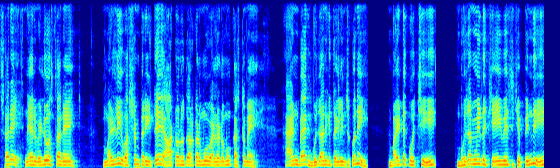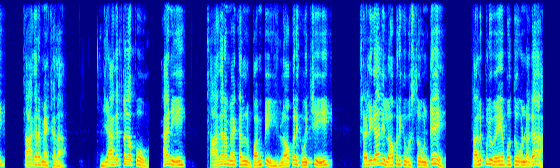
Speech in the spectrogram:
సరే నేను వెళ్ళి వస్తానే. మళ్ళీ వర్షం పెరిగితే ఆటోలు దొరకడము వెళ్ళడము కష్టమే. హ్యాండ్ బ్యాగ్ భుజానికి తగిలించుకొని బయటకు వచ్చి భుజం మీద చేయి వేసి చెప్పింది సాగర మేఖల జాగ్రత్తగా పో అని సాగర మేకలను పంపి లోపలికి వచ్చి చలిగాలి లోపలికి వస్తూ ఉంటే తలుపులు వేయబోతూ ఉండగా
